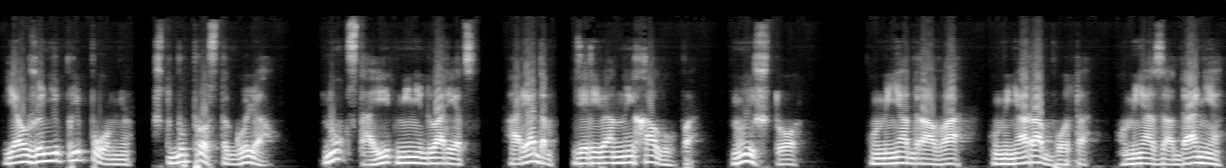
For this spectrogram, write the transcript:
Я уже не припомню, чтобы просто гулял. Ну, стоит мини-дворец, а рядом деревянные халупа. Ну и что? У меня дрова, у меня работа, у меня задание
